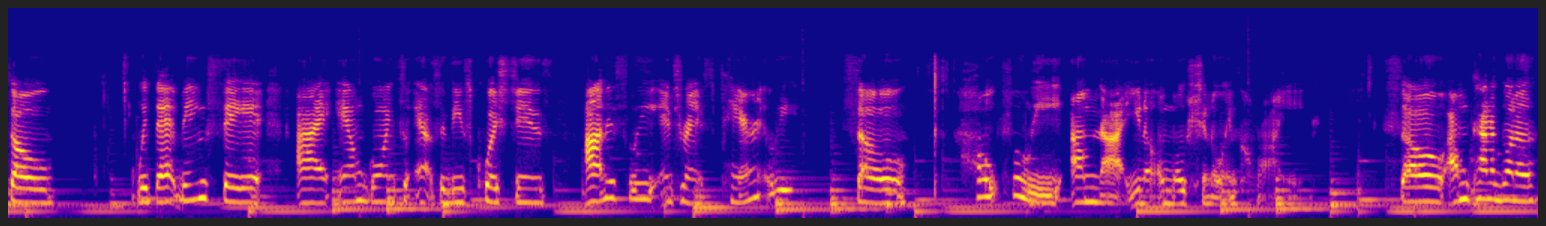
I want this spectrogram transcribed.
So with that being said, I am going to answer these questions honestly and transparently. So, hopefully I'm not, you know, emotional and crying. So I'm kind of gonna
